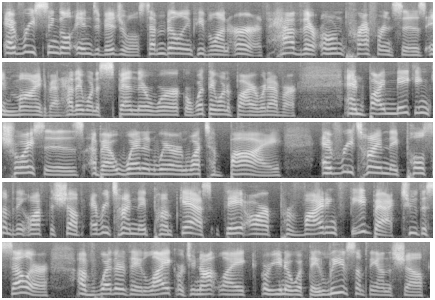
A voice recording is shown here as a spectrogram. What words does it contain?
every single individual, 7 billion people on earth, have their own preferences in mind about how they want to spend their work or what they want to buy or whatever. And by making choices about when and where and what to buy, every time they pull something off the shelf, every time they pump gas, they are providing feedback to the seller of whether they like or do not like, or, you know, if they leave something on the shelf,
